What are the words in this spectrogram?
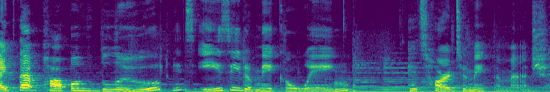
Like that pop of blue. It's easy to make a wing. It's hard to make them match.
